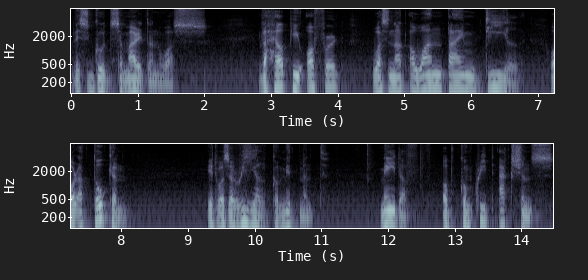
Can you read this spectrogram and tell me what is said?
this good Samaritan was. The help he offered was not a one time deal or a token, it was a real commitment made of, of concrete actions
